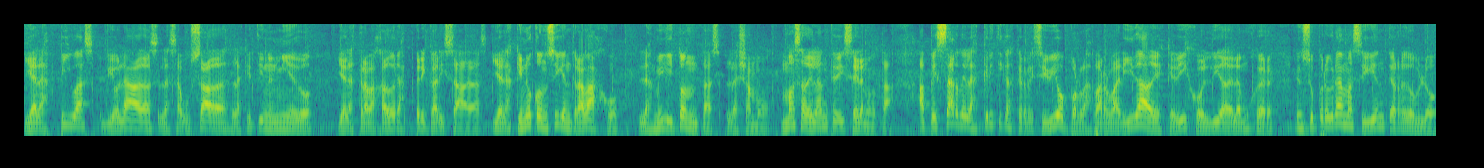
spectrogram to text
Y a las pibas violadas, las abusadas, las que tienen miedo, y a las trabajadoras precarizadas y a las que no consiguen trabajo, las militontas las llamó. Más adelante dice la nota, a pesar de las críticas que recibió por las barbaridades que dijo el Día de la Mujer, en su programa siguiente redobló,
